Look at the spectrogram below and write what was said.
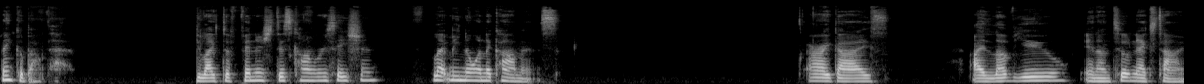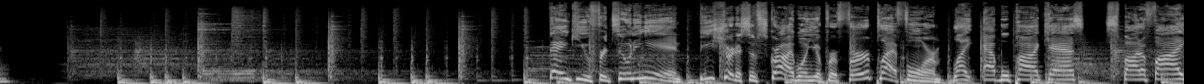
Think about that. If you'd like to finish this conversation? Let me know in the comments. All right, guys. I love you, and until next time. Thank you for tuning in. Be sure to subscribe on your preferred platform like Apple Podcasts, Spotify,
